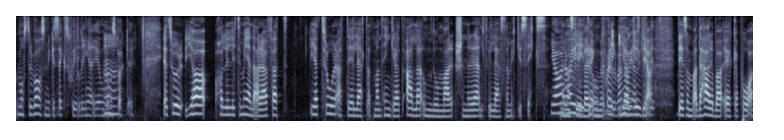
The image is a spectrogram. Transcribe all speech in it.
måste det vara så mycket sexskildringar i ungdomsböcker? Mm. Jag tror, jag håller lite med där för att jag tror att det är lätt att man tänker att alla ungdomar generellt vill läsa mycket sex. Ja, när det man har ju vi tänkt ungdom. själva ja, gud, ja. Det är som bara, det här är bara att öka på,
